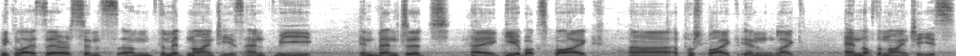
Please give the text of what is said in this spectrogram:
Nicolai is there since um, the mid 90s, and we invented a gearbox bike, uh, a push bike in like end of the 90s,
